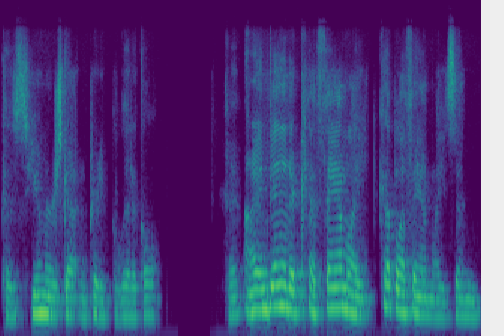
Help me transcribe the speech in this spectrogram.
because humor's gotten pretty political. And I invented a, a family, couple of families, and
